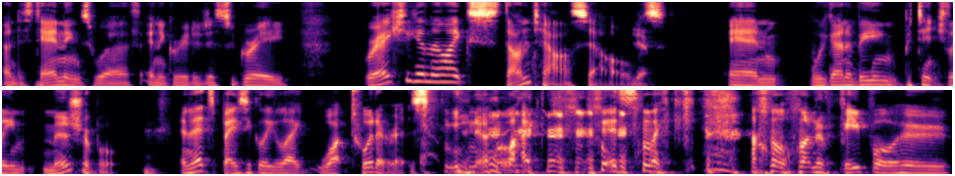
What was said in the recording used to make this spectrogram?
understandings with and agree to disagree, we're actually going to like stunt ourselves. And we're going to be potentially miserable. Mm. And that's basically like what Twitter is. you know, like it's like a lot of people who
